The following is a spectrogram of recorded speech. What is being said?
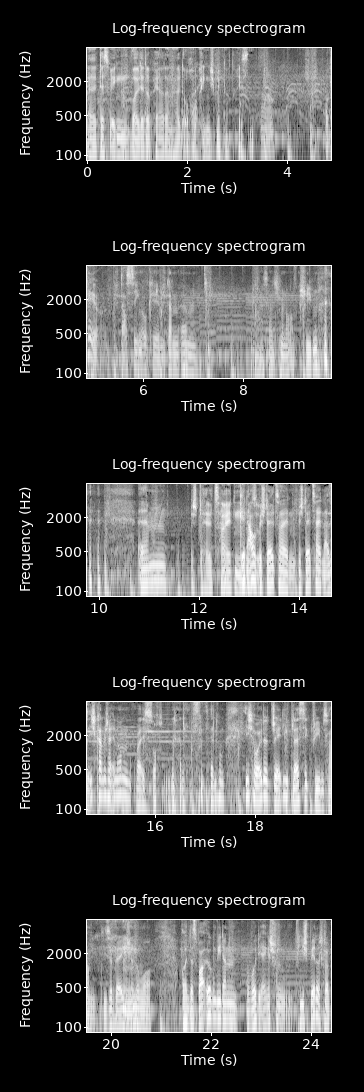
äh, deswegen wollte der Per dann halt auch eigentlich mit nach Dresden. Okay, das Ding, okay. Dann, ähm, was hatte ich mir noch aufgeschrieben? ähm, Bestellzeiten. Genau, also Bestellzeiten. Bestellzeiten. Also ich kann mich erinnern, weil ich es auch in der letzten Sendung, ich wollte JD Plastic Dreams haben, diese belgische mhm. Nummer. Und das war irgendwie dann, obwohl die eigentlich schon viel später, ich glaube,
